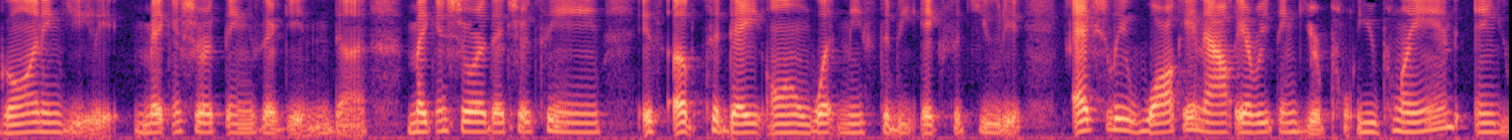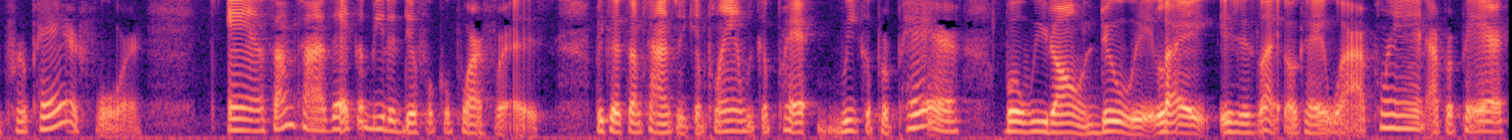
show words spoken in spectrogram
going and get it making sure things are getting done making sure that your team is up to date on what needs to be executed actually walking out everything you're you planned and you prepared for and sometimes that could be the difficult part for us because sometimes we can plan, we could pre- we could prepare, but we don't do it. Like it's just like, okay, well I plan, I prepare,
